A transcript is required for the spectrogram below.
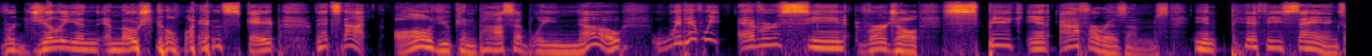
Virgilian emotional landscape. That's not all you can possibly know. When have we ever seen Virgil speak in aphorisms, in pithy sayings?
